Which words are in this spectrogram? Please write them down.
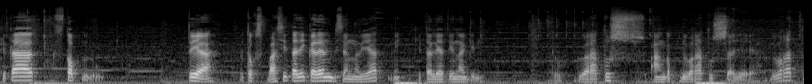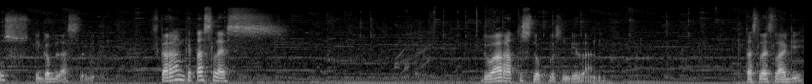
kita stop dulu. Itu ya untuk spasi tadi kalian bisa ngelihat nih kita liatin lagi nih. Tuh 200 anggap 200 saja ya. 213 tadi sekarang kita slash 229 kita slash lagi.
